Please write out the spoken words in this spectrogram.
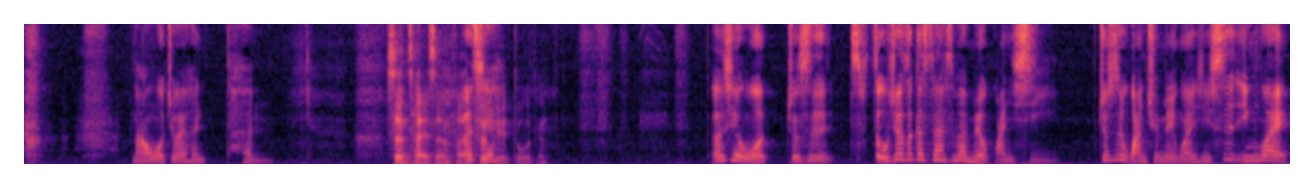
然后我就会很很剩菜剩饭特别多的，而且我就是，我觉得这跟剩菜剩饭没有关系，就是完全没关系，是因为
